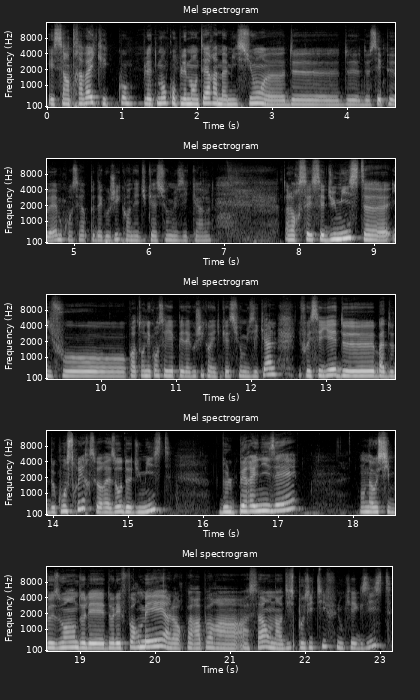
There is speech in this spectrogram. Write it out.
Et c'est un travail qui est complètement complémentaire à ma mission de, de, de CPEM, conseillère pédagogique en éducation musicale. Alors c'est du mixte. Euh, il faut, quand on est conseiller pédagogique en éducation musicale, il faut essayer de, bah, de, construire ce réseau de dumiste, de le pérenniser. On a aussi besoin de les, de les former. Alors par rapport à, à, ça, on a un dispositif nous qui existe.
